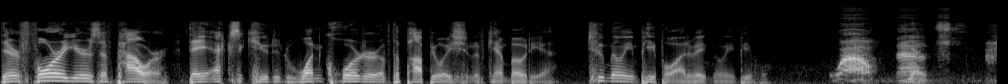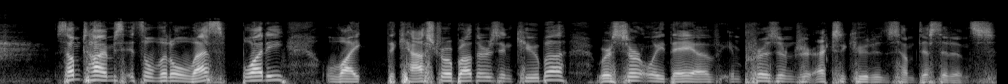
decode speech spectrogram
their four years of power, they executed one quarter of the population of Cambodia. Two million people out of eight million people. Wow. That's. Sometimes it's a little less bloody, like the Castro brothers in Cuba, where certainly they have imprisoned or executed some dissidents,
